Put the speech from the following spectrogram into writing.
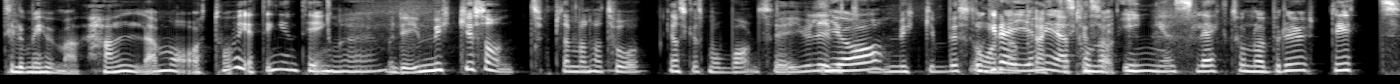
till och med hur man handlar mat. Hon vet ingenting. Nej, men det är ju mycket sånt. När man har två ganska små barn så är ju livet Ja. mycket bestående Och grejen av är att hon har saker. ingen släkt, hon har brutit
